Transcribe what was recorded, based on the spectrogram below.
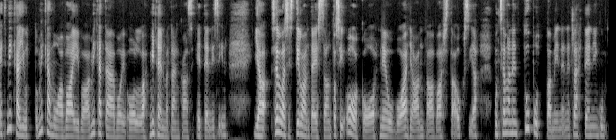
että mikä juttu, mikä mua vaivaa, mikä tämä voi olla, miten mä tämän kanssa etenisin. Ja sellaisissa tilanteissa on tosi ok neuvoa ja antaa vastauksia, mutta sellainen tuputtaminen, että lähtee niin kuin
